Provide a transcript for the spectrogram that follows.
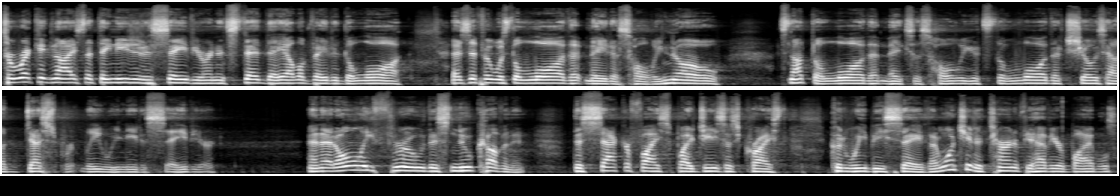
to recognize that they needed a Savior, and instead they elevated the law as if it was the law that made us holy. No, it's not the law that makes us holy, it's the law that shows how desperately we need a Savior and that only through this new covenant, this sacrifice by Jesus Christ, could we be saved. I want you to turn, if you have your Bibles,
